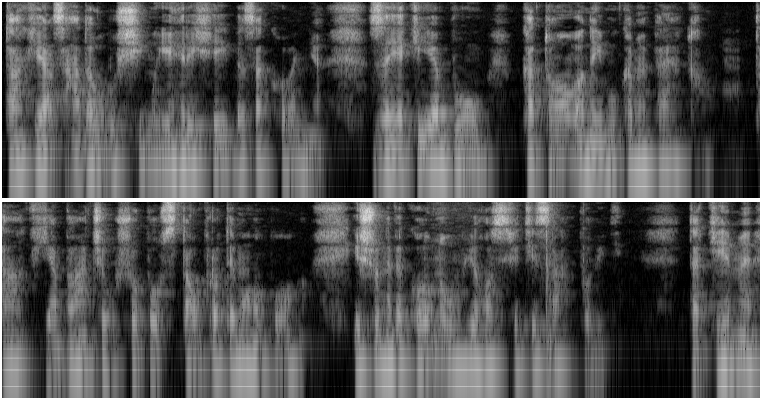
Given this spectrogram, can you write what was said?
Так я згадав усі мої гріхи й беззаконня, за які я був катований муками пекла. Так, я бачив, що повстав проти мого Бога і що не виконував Його святі заповіді. Такими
